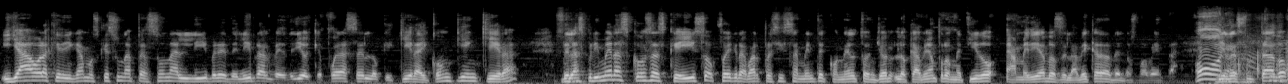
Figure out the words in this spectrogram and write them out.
Y ya ahora que digamos que es una persona libre, de libre albedrío y que puede hacer lo que quiera y con quien quiera, de las primeras cosas que hizo fue grabar precisamente con Elton John lo que habían prometido a mediados de la década de los 90. y el resultado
